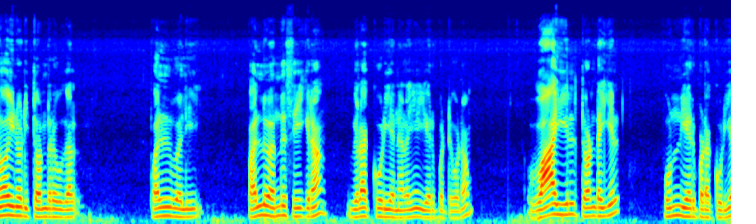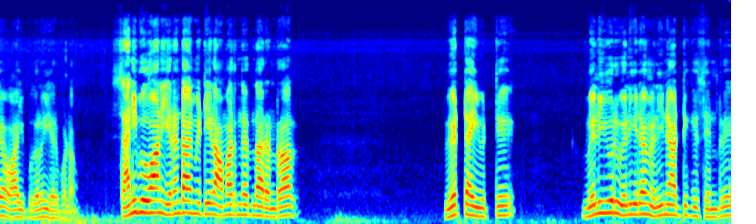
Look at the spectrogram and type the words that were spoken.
நோய் நொடி தொந்தரவுகள் பல்வலி பல் வந்து சீக்கிரம் விழக்கூடிய நிலையும் ஏற்பட்டுவிடும். வாயில் தொண்டையில் புண் ஏற்படக்கூடிய வாய்ப்புகளும் ஏற்படும். சனி பகவான் இரண்டாம் வீட்டில் அமர்ந்திருந்தார் என்றால் வீட்டை விட்டு வெளியூர் வெளியிடம் வெளிநாட்டுக்கு சென்று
